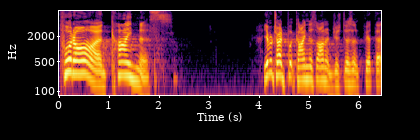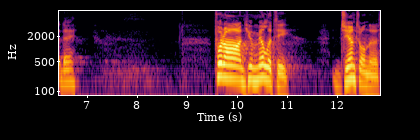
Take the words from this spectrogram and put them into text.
put on kindness you ever tried to put kindness on and it just doesn't fit that day? Put on humility, gentleness,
